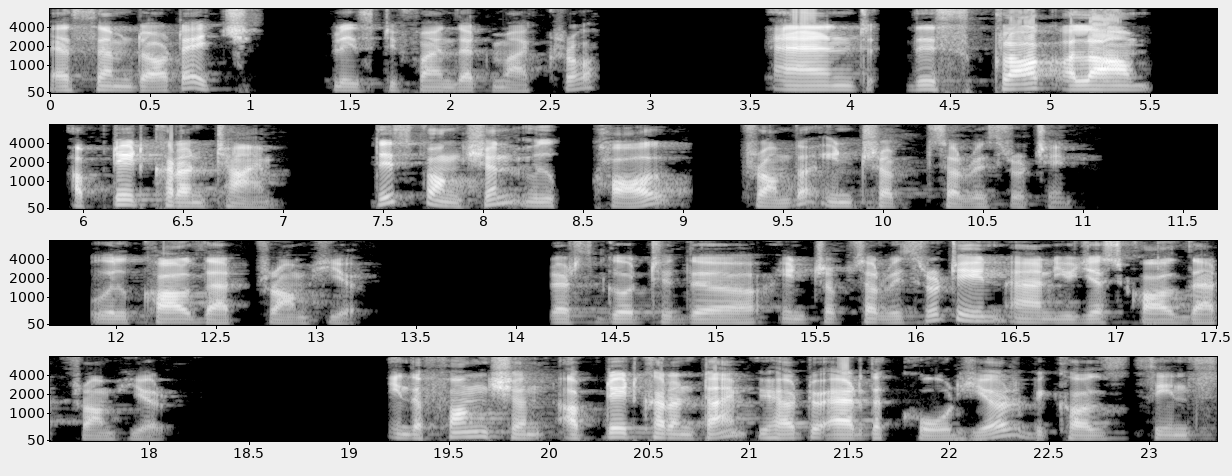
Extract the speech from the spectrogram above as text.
sm.h please define that macro. And this clock alarm update current time. This function will call from the interrupt service routine. We'll call that from here. Let's go to the interrupt service routine and you just call that from here. In the function update current time you have to add the code here because since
